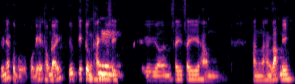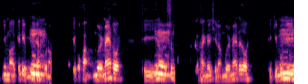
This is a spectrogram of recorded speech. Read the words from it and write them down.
yếu nhất của của cái hệ thống đấy dụ cái tường thành ừ. xây, xây xây hàng hàng hàng dặm đi nhưng mà cái điểm yếu nhất của nó chỉ có khoảng 10 mét thôi thì ừ. uh, sức mạnh tường thành đây chỉ là 10 mét đấy thôi thì cái một cái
